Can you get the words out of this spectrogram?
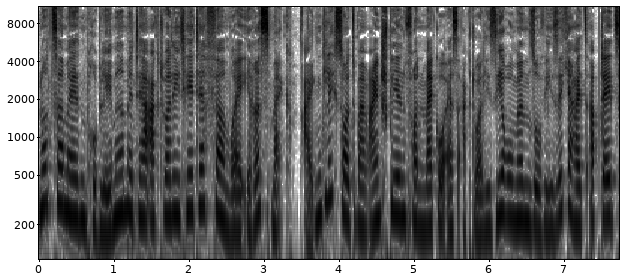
Nutzer melden Probleme mit der Aktualität der Firmware ihres Mac. Eigentlich sollte beim Einspielen von macOS Aktualisierungen sowie Sicherheitsupdates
